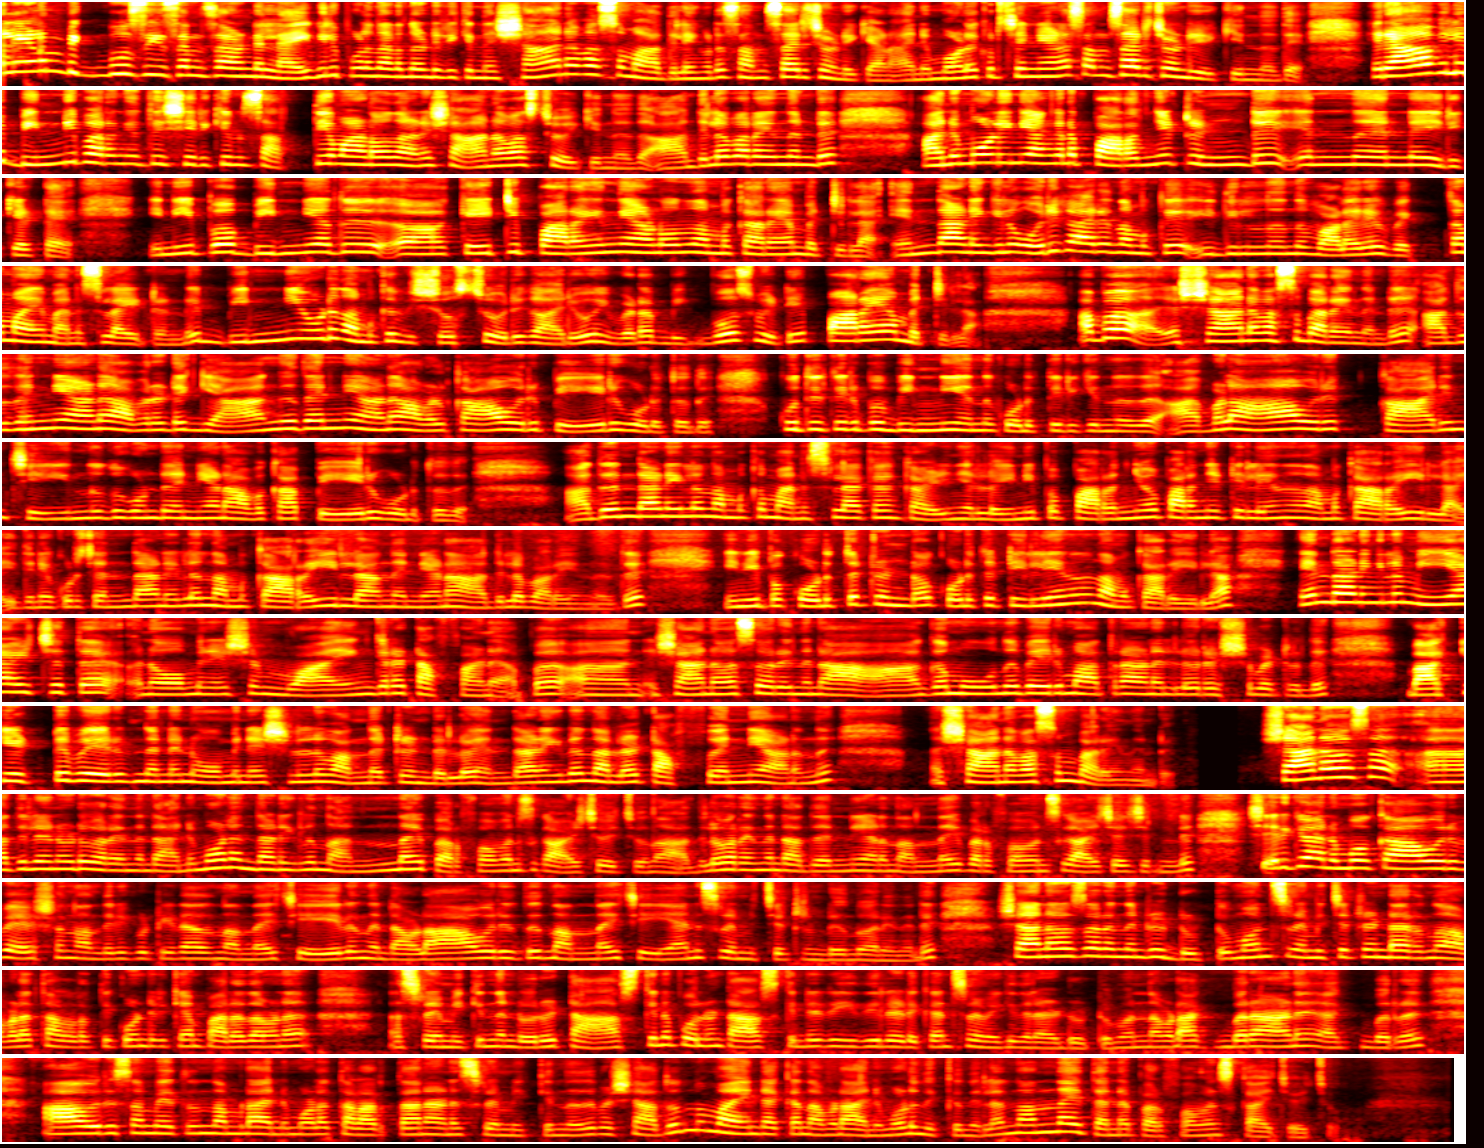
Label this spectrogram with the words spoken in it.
Malayalam big boss season സെവന്റെ ലൈവിൽ ഇപ്പോൾ നടന്നുകൊണ്ടിരിക്കുന്ന ഷാനവാസും ആദിലയും കൂടെ സംസാരിച്ചുകൊണ്ടിരിക്കുകയാണ്. അനുമോളെക്കുറിച്ച് തന്നെയാണ് സംസാരിച്ചുകൊണ്ടിരിക്കുന്നത്. രാവിലെ ബിന്നി പറഞ്ഞത് ശരിക്കും സത്യമാണോ എന്നാണ് ഷാനവാസ് ചോദിക്കുന്നത്. ആദില പറയുന്നുണ്ട് അനുമോൾ ഇനി അങ്ങനെ പറഞ്ഞിട്ടുണ്ട് എന്ന് തന്നെ ഇരിക്കട്ടെ. ഇനിയിപ്പോൾ ബിന്നി അത് കയറ്റി പറയുന്നതാണോ എന്ന് നമുക്കറിയാൻ പറ്റില്ല. എന്താണെങ്കിലും ഒരു കാര്യം നമുക്ക് ഇതിൽ നിന്ന് വളരെ വ്യക്തമായി മനസ്സിലായിട്ടുണ്ട്. ബിന്നിയോട് നമുക്ക് വിശ്വസിച്ച ഒരു കാര്യവും ഇവിടെ ബിഗ് ബോസ് വീട്ടിൽ പറയാൻ പറ്റില്ല. അപ്പോൾ ഷാനവാസ് പറയുന്നുണ്ട് അത് തന്നെയാണ് അവരുടെ ഗ്യാങ് തന്നെയാണ് അവൾക്ക് ആ ഒരു പേര് കൊടുത്തത്. കുത്തിത്തിരിപ്പ് ബിന്നി എന്ന് കൊടുത്തിരിക്കുന്നത്. അവൾ ആ ഒരു കാര്യം ചെയ്യുന്നത് കൊണ്ട് തന്നെയാണ് അവൾക്ക് ആ പേര് കൊടുത്തത്. അതെന്താണെങ്കിലും നമുക്ക് മനസ്സിലാക്കാൻ കഴിഞ്ഞല്ലോ. ഇനിയിപ്പോൾ പറഞ്ഞോ പറഞ്ഞിട്ടില്ലേന്ന് നമുക്കറിയില്ല. ഇതിനെക്കുറിച്ച് എന്താണെങ്കിലും നമുക്ക് അറിയില്ല എന്ന് തന്നെയാണ് ആദില പറയുന്നത്. ഇനിയിപ്പോൾ കൊടുത്തിട്ടുണ്ടോ കൊടുത്തിട്ടില്ലേന്ന് നമുക്കറിയില്ല. എന്താണെങ്കിലും ഈ ആഴ്ചത്തെ നോമിനേഷൻ ഭയങ്കര ടഫാണ്. അപ്പോൾ ഷാനവാസ് പറയുന്നുണ്ട് ആകെ മൂന്ന് പേര് മാത്രമാണല്ലോ രക്ഷപ്പെട്ടത്. ബാക്കി എട്ട് പേരും തന്നെ നോമിനേഷനിൽ വന്നിട്ടുണ്ടല്ലോ. എന്താണെങ്കിലും നല്ല ടഫ് തന്നെയാണെന്ന് ഷാനവാസും പറയുന്നുണ്ട്. ഷാനവാസ് അതിലിനോട് പറയുന്നുണ്ട് അനുമോൾ എന്താണെങ്കിലും നന്നായി പെർഫോമൻസ് കാഴ്ചവെച്ചു. എന്ന് അതിൽ പറയുന്നുണ്ട് അത് തന്നെയാണ് നന്നായി പെർഫോമൻസ് കാഴ്ചവെച്ചിട്ടുണ്ട്. ശരിക്കും അനുമോൾക്ക് ആ ഒരു വേഷം നന്ദിനിക്കുട്ടിയുടെ അത് നന്നായി ചേരുന്നുണ്ട്. അവൾ ആ ഒരു ഇത് നന്നായി ചെയ്യാൻ ശ്രമിച്ചിട്ടുണ്ട് എന്ന് പറയുന്നുണ്ട്. ഷാനവാസ് പറയുന്നുണ്ട് ഡുട്ടുമോൻ ശ്രമിച്ചിട്ടുണ്ടായിരുന്നു. അവളെ തളർത്തിക്കൊണ്ടിരിക്കാൻ പലതവണ ശ്രമിക്കുന്നുണ്ട്. ഒരു ടാസ്കിനെ പോലും ടാസ്കിന്റെ രീതിയിൽ എടുക്കാൻ ശ്രമിക്കുന്നില്ല. ഡുട്ടുമോൻ നമ്മുടെ അക്ബറാണ്. അക്ബർ ആ ഒരു സമയത്തും നമ്മുടെ അനുമോളെ തളർത്താനാണ് ശ്രമിക്കുന്നത്. പക്ഷേ അതൊന്നും മൈൻഡാക്കാൻ നമ്മുടെ അനുമോൾ നിൽക്കുന്നില്ല. നന്നായി തന്നെ പെർഫോമൻസ് കാഴ്ചവെച്ചു.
